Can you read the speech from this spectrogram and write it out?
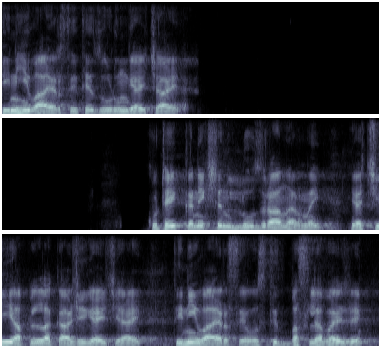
तीनही वायर्स इथे जोडून घ्यायच्या आहे. कुठेही कनेक्शन लूज राहणार नाही याची आपल्याला काळजी घ्यायची आहे. तिन्ही वायर्स व्यवस्थित बसल्या पाहिजे.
